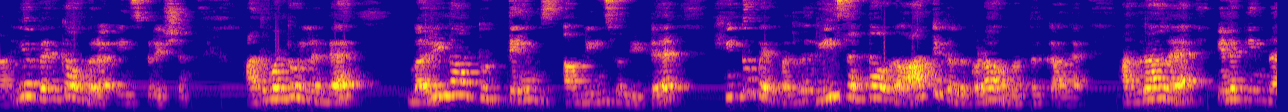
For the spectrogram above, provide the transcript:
நிறைய பேருக்கு அவங்க இன்ஸ்பிரேஷன் அது மட்டும் இல்லைங்க மெரினா டு டேம்ஸ் அப்படின்னு சொல்லிட்டு ஹிந்து பேப்பர்ல ரீசெண்டா ஒரு ஆர்டிக்கல் கூட அவங்க வந்திருக்காங்க. அதனால எனக்கு இந்த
